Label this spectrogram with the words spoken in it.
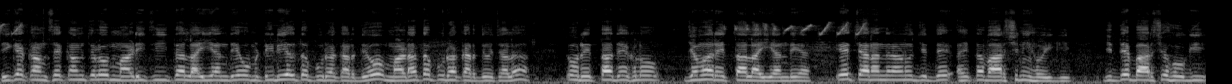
ਠੀਕ ਹੈ ਕਮ ਸੇ ਕਮ ਚਲੋ ਮਾੜੀ ਚੀਜ਼ ਤਾਂ ਲਾਈ ਜਾਂਦੇ ਆ, ਉਹ ਮਟੀਰੀਅਲ ਤਾਂ ਪੂਰਾ ਕਰ ਦਿਓ ਮਾੜਾ ਤਾਂ ਪੂਰਾ ਕਰ ਦਿਓ ਚੱਲ ਉਹ ਰੇਤਾ ਦੇਖ ਲਓ ਜਮਾ ਰੇਤਾ ਲਾਈ ਜਾਂਦੇ ਆ। ਇਹ ਚਾਰਾਂ ਦਿਨਾਂ ਨੂੰ ਜਿੱਦੇ ਅਜੇ ਤਾਂ ਬਾਰਿਸ਼ ਨਹੀਂ ਹੋਈਗੀ। ਜਿੱਦੇ ਬਾਰਿਸ਼ ਹੋਗੀ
